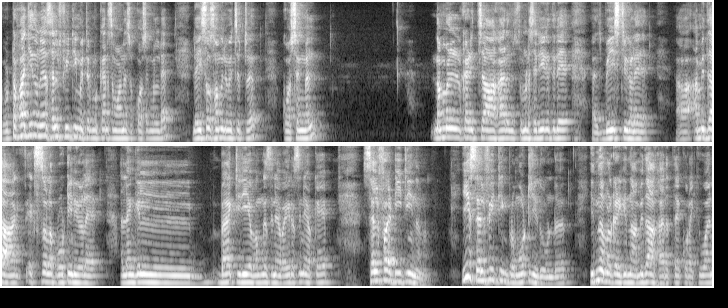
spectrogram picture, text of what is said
ഓട്ടോഫാജി എന്ന് പറഞ്ഞാൽ സെൽഫ് ഫീറ്റിംഗ് മറ്റേ മെക്കാനിസമാണ് കോശങ്ങളുടെ ലൈസോസോമിൽ വെച്ചിട്ട് കോശങ്ങൾ നമ്മൾ കഴിച്ച ആഹാരം നമ്മുടെ ശരീരത്തിലെ വേസ്റ്റുകളെ അമിത എക്സസ് ഉള്ള പ്രോട്ടീനുകളെ അല്ലെങ്കിൽ ബാക്ടീരിയ ഫംഗസിനെ വൈറസിനെ ഒക്കെ സെൽഫായിട്ട് ഈറ്റ് ഈ സെൽഫ് ഈറ്റിംഗ് പ്രൊമോട്ട് ചെയ്തുകൊണ്ട് ഇന്ന് നമ്മൾ കഴിക്കുന്ന അമിതാഹാരത്തെ കുറയ്ക്കുവാൻ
